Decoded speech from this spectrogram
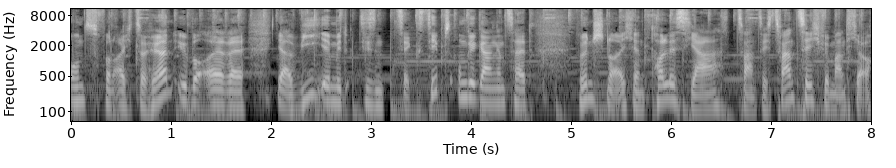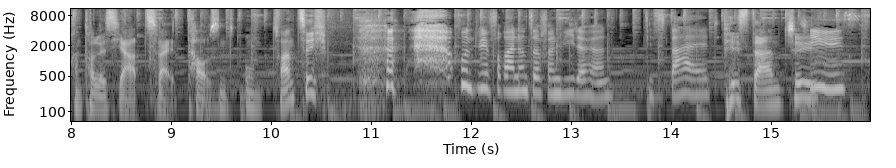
uns von euch zu hören über eure, ja, wie ihr mit diesen sechs Tipps umgegangen seid. Wünschen euch ein tolles Jahr 2020, für manche auch ein tolles Jahr 2020. Und wir freuen uns auf ein Wiederhören. Bis bald. Bis dann, tschüss. Tschüss.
